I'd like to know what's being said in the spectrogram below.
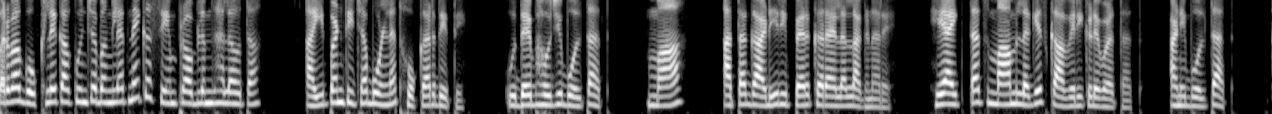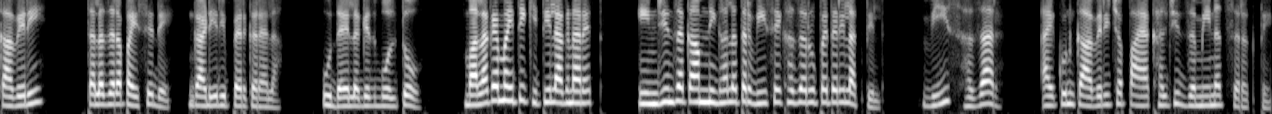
परवा गोखले काकूंच्या बंगल्यात नाही का सेम प्रॉब्लेम झाला होता? आई पण तिच्या बोलण्यात होकार देते. उदय भाऊजी बोलतात मा आता गाडी रिपेअर करायला लागणार आहे. हे ऐकताच माम लगेच कावेरीकडे वळतात आणि बोलतात कावेरी त्याला जरा पैसे दे गाडी रिपेअर करायला. उदय लगेच बोलतो मला काय माहिती किती लागणार आहेत? इंजिनचं काम निघालं तर वीस एक हजार रुपये तरी लागतील. वीस हजार? ऐकून कावेरीच्या पायाखालची जमीनच सरकते.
